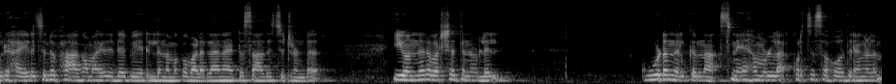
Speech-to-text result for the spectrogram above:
ഒരു ഹൈറച്ചിന്റെ ഭാഗമായതിന്റെ പേരിൽ നമുക്ക് വളരാനായിട്ട് സാധിച്ചിട്ടുണ്ട്. ഈ ഒന്നര വർഷത്തിനുള്ളിൽ കൂടെ നിൽക്കുന്ന സ്നേഹമുള്ള കുറച്ച് സഹോദരങ്ങളും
